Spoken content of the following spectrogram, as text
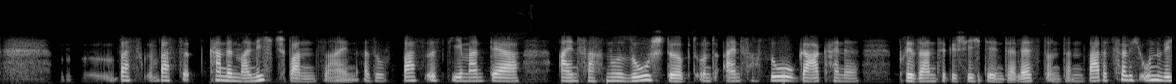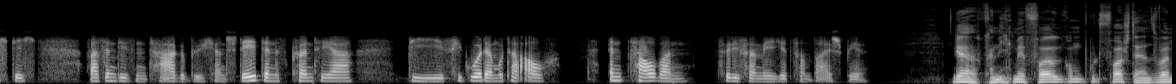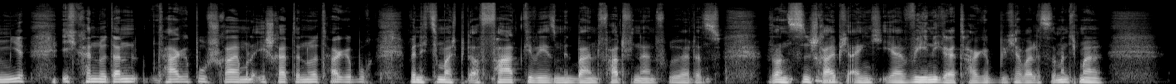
was, was kann denn mal nicht spannend sein? Also was ist jemand, der einfach nur so stirbt und einfach so gar keine brisante Geschichte hinterlässt. Und dann war das völlig unwichtig, was in diesen Tagebüchern steht, denn es könnte ja die Figur der Mutter auch entzaubern für die Familie zum Beispiel. Ja, kann ich mir vollkommen gut vorstellen. Also bei mir, ich kann nur dann Tagebuch schreiben oder ich schreibe dann nur Tagebuch, wenn ich zum Beispiel auf Fahrt gewesen bin bei den Pfadfindern früher. Das, ansonsten schreibe ich eigentlich eher weniger Tagebücher, weil das manchmal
